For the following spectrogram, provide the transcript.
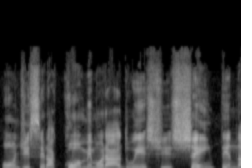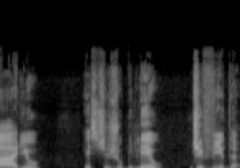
onde será comemorado este centenário, este jubileu de vida.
